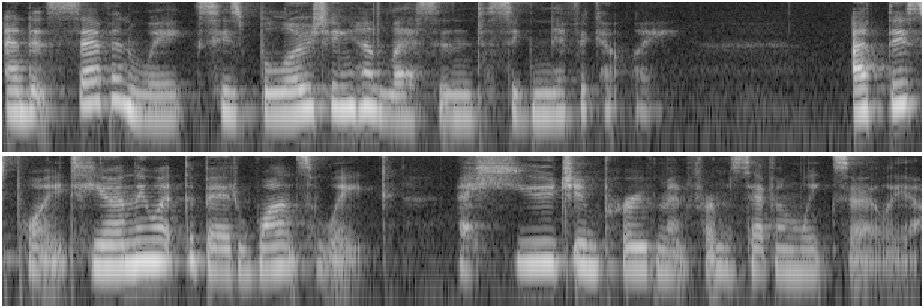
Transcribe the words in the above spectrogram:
and at seven weeks, his bloating had lessened significantly. At this point, he only went to bed once a week, a huge improvement from seven weeks earlier.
